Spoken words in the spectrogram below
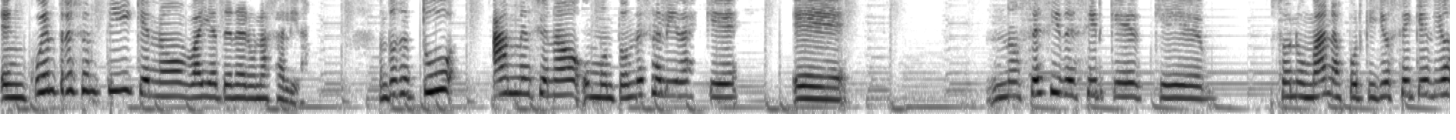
encuentres en ti que no vaya a tener una salida. Entonces tú has mencionado un montón de salidas que eh, no sé si decir que, son humanas, porque yo sé que Dios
